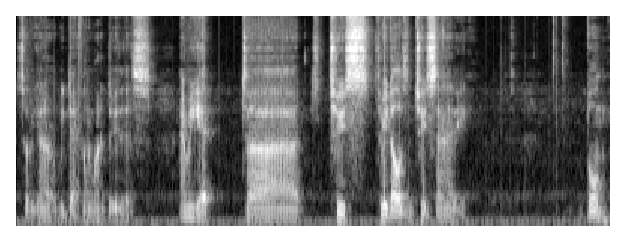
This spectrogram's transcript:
So we're gonna, we definitely want to do this. And we get uh, two, $3 and 2 sanity. Boom.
